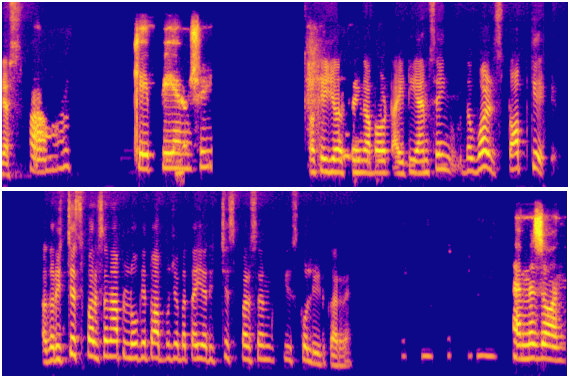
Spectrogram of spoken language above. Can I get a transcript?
yes Uh, KPMG. okay you are saying about it i'm saying the world's top के अगर रिचेस्ट पर्सन आप लोगे तो आप मुझे बताइए रिचेस्ट पर्सन किसको लीड कर रहे हैं? Amazon.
